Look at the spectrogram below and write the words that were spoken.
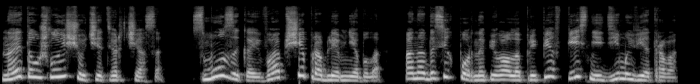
На это ушло еще четверть часа. С музыкой вообще проблем не было. Она до сих пор напевала припев песни Димы Ветрова.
